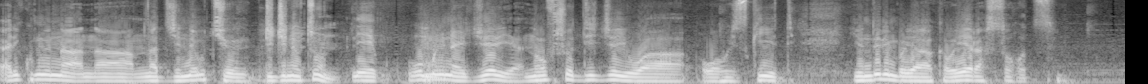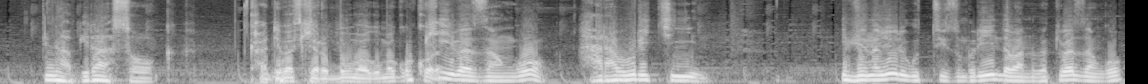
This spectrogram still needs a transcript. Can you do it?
ari kumwe na na na Geneution Dj Neptune? Yego wo muri Nigeria ni official DJ wa wa Wizkid. Iyo ndirimbo yakaba yarasohotse. Ntabwo irasohoka. Kandi bafite album bagomba gukora. Ukibaza ngo harabura iki nyine? Ibyo na byo biri gutiza umurindi abantu bakibaza ngo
